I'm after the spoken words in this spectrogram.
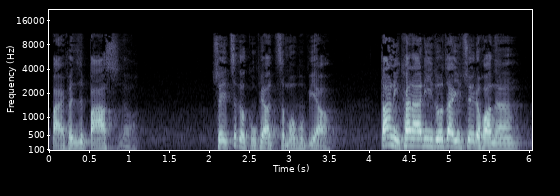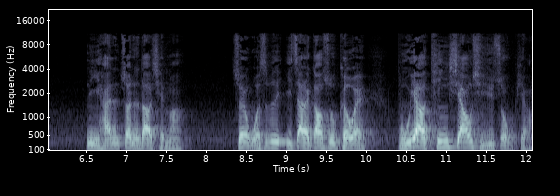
百分之八十哦，所以这个股票怎么不标？当你看到利多再去追的话呢，你还能赚得到钱吗？所以我是不是一再的告诉各位，不要听消息去做股票？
